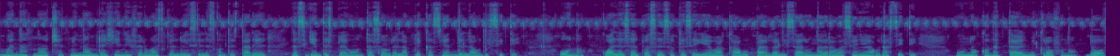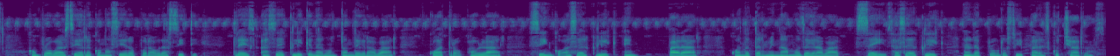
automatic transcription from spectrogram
Buenas noches, mi nombre es Jennifer Vázquez Luis y les contestaré las siguientes preguntas sobre la aplicación del Audacity. 1. ¿Cuál es el proceso que se lleva a cabo para realizar una grabación en Audacity? 1. Conectar el micrófono. 2. Comprobar si es reconocido por Audacity. 3. Hacer clic en el botón de grabar. 4. Hablar. 5. Hacer clic en parar cuando terminamos de grabar. 6. Hacer clic en reproducir para escucharnos.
